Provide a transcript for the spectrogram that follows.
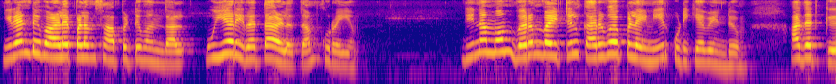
இரண்டு வாழைப்பழம் சாப்பிட்டு வந்தால் உயர் இரத்த அழுத்தம் குறையும். தினமும் வெறும் வயிற்றில் கருவேப்பிலை நீர் குடிக்க வேண்டும். அதற்கு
